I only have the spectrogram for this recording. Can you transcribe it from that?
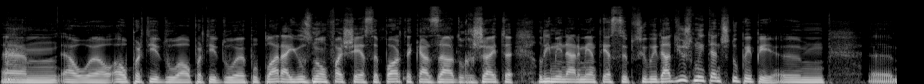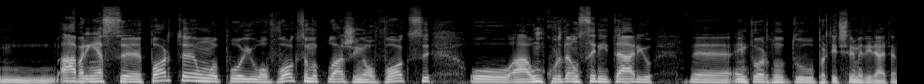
um, ao, ao, partido, ao Partido Popular. Ayuso não fecha essa porta, Cassado rejeita liminarmente essa possibilidade. E os militantes do PP um, um, abrem essa porta, um apoio ao Vox, uma colagem ao Vox, ou há um cordão sanitário eh, em torno do partido de extrema-direita?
